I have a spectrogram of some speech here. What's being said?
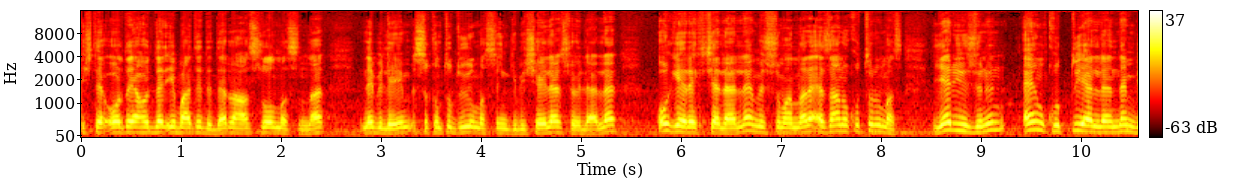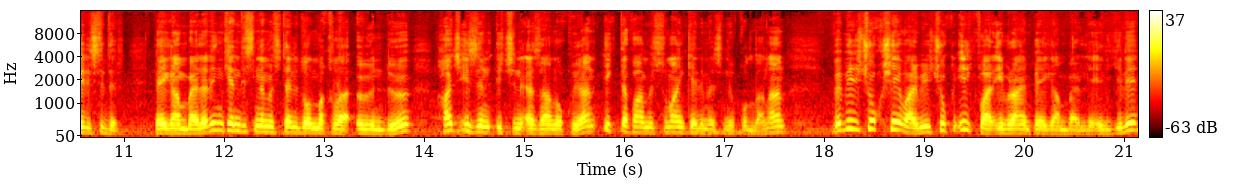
işte orada Yahudiler ibadet eder, rahatsız olmasınlar, ne bileyim sıkıntı duyulmasın gibi şeyler söylerler. O gerekçelerle Müslümanlara ezan okuturulmaz. Yeryüzünün en kutlu yerlerinden birisidir. Peygamberlerin kendisine müstenid olmakla övündüğü, hac izin için ezan okuyan, ilk defa Müslüman kelimesini kullanan ve birçok şey var, birçok ilk var İbrahim peygamberle ilgili.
